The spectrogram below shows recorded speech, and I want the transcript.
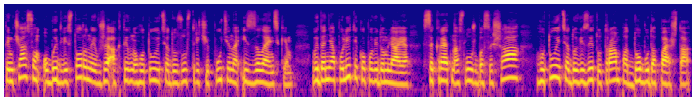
Тим часом обидві сторони вже активно готуються до зустрічі Путіна із Зеленським. Видання Політико повідомляє, секретна служба США готується до візиту Трампа до Будапешта.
